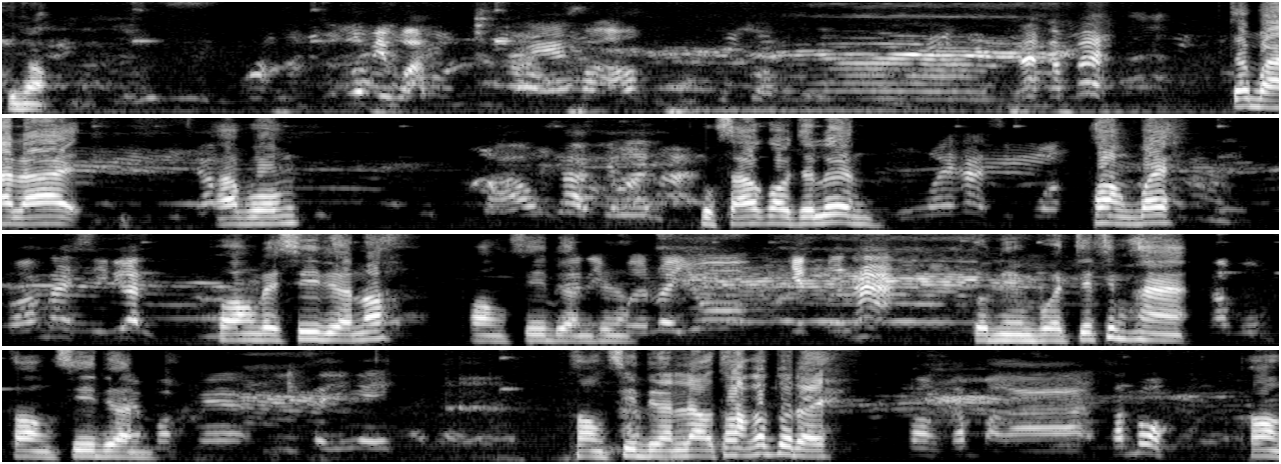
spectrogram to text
พี่น้อง จักบาทได้ครับผม สาวก้าวเจริญลูกสาวเก่าเจริญถึงร้อยห้าสิบบวกท้องไปท้องได้สี่เดือนท้องได้สี่เดือนเนาะท้องสี่เดือนพี่น้องเปิดไว้อยู่เจ็ดหมื่นห้าตัวนี้เปิดเจ็ดสิบห้าครับผมท้องสี่เดือนบอกแม่ใส่ยังไงท้องสี่เดือนแล้วท้องกับตัวใดท้องกับปากซันโบท้อง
